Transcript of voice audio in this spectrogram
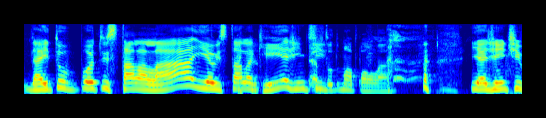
Daí tu, pô, tu instala lá e eu instalo aqui e a gente. É tudo uma paulada. E a gente.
